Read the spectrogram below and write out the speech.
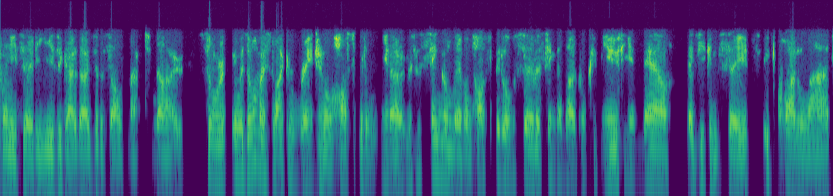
20, 30 years ago, those of us old enough to know, saw it, it was almost like a regional hospital. You know, it was a single level hospital servicing the local community. And now, as you can see, it's, it's quite a large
